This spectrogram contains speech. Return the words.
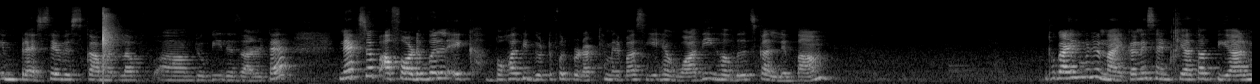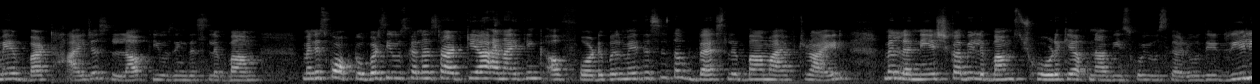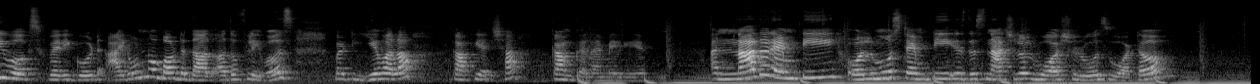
इम्प्रेसिव इसका मतलब जो भी रिज़ल्ट है। नेक्स्ट अप अफोर्डेबल एक बहुत ही ब्यूटीफुल प्रोडक्ट है मेरे पास। ये है वादी हर्बल्स का लिप बाम तो गाइस मुझे नायका ने सेंड किया था पीआर में but I just love using this lip balm मैंने इसको अक्टूबर से यूज़ करना स्टार्ट किया एंड आई थिंक अफोर्डेबल में this is the best lip balm I have tried मैं लनेश का भी लिप बाम छोड़ के अपना भी इसको यूज़ कर रही हूँ। The really works very good I don't know about other flavours but ये वाला काफ़ी अच्छा काम कर रहा है मेरे लिए। Another empty, almost empty is this natural wash rose water.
